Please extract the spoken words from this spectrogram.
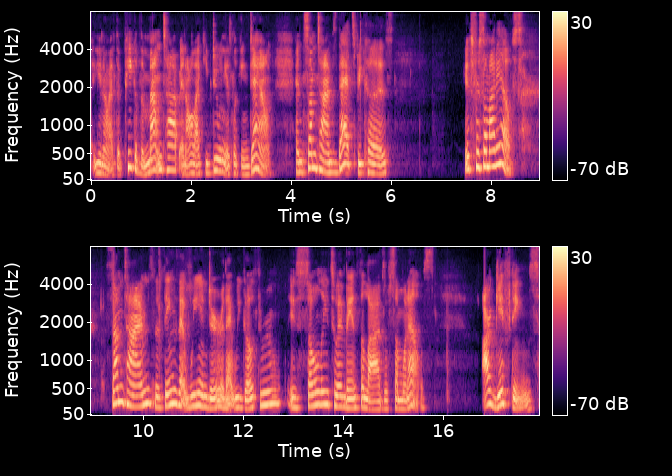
you know, at the peak of the mountaintop and all I keep doing is looking down? And sometimes that's because it's for somebody else. Sometimes the things that we endure, that we go through, is solely to advance the lives of someone else. Our giftings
